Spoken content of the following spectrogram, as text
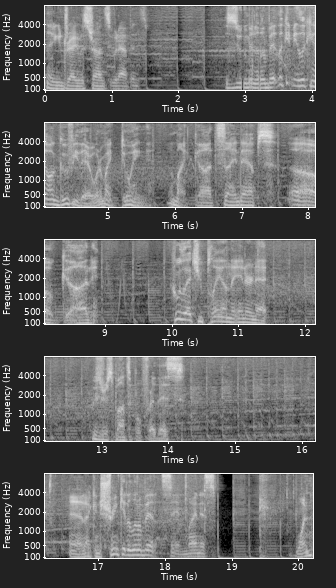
then you can drag this around and see what happens. Zoom in a little bit. Look at me looking all goofy there. What am I doing? Oh my god, Psynaps. Oh god. Who let you play on the internet? Who's responsible for this? And I can shrink it a little bit. Let's say minus one.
